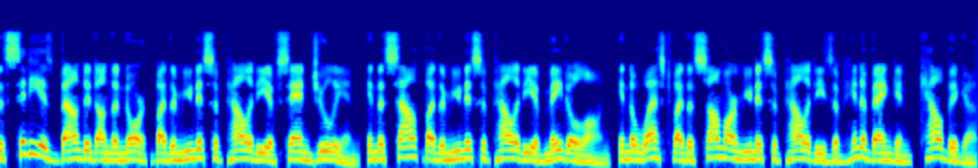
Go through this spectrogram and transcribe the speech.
The city is bounded on the north by the municipality of San Julian, in the south by the municipality of Maydolong, in the west by the Samar municipalities of Hinabangan, Calbiga,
